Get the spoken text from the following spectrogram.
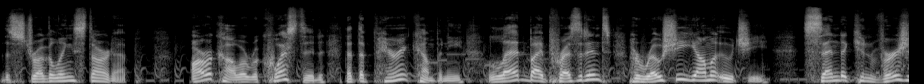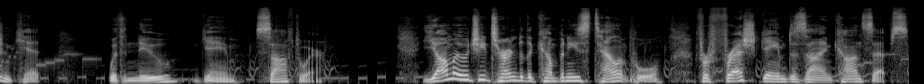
the struggling startup, Arakawa requested that the parent company, led by President Hiroshi Yamauchi, send a conversion kit with new game software. Yamauchi turned to the company's talent pool for fresh game design concepts.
